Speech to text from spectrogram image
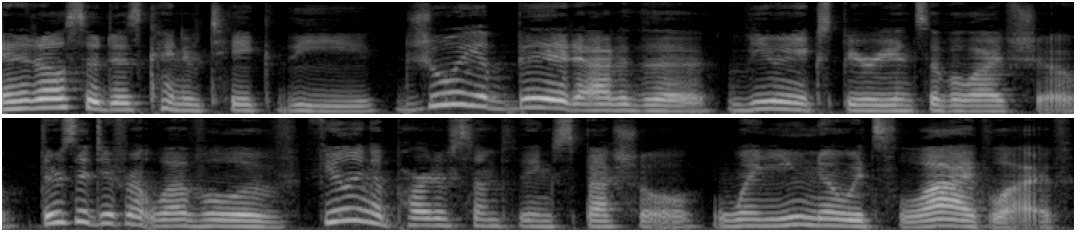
And it also does kind of take the joy a bit out of the viewing experience of a live show. There's a different level of feeling a part of something special when you know it's live, live.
